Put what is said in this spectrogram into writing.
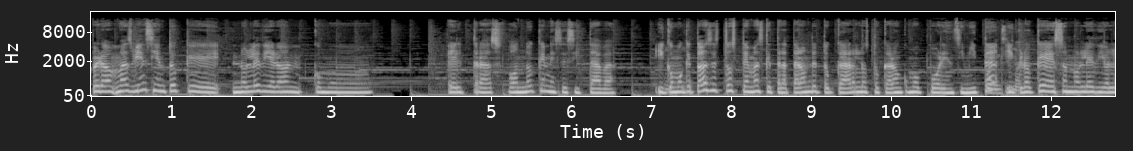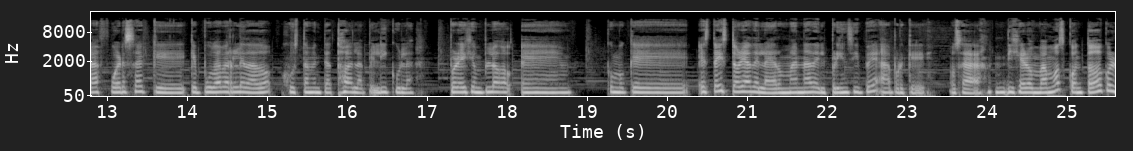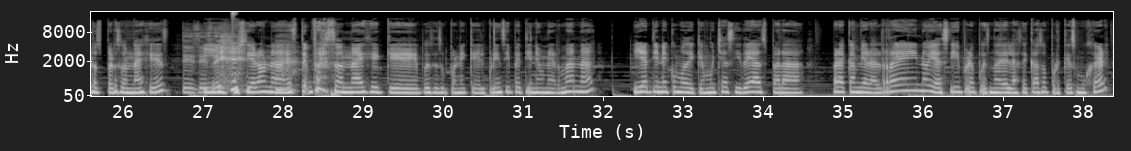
pero más bien siento que no le dieron como el trasfondo que necesitaba. Y como que todos estos temas que trataron de tocar los tocaron como por encimita y creo que eso no le dio la fuerza que, que, pudo haberle dado justamente a toda la película. Por ejemplo, eh, como que esta historia de la hermana del príncipe, ah, porque, o sea, dijeron vamos con todo con los personajes y pusieron a este personaje que pues se supone que el príncipe tiene una hermana y ella tiene como de que muchas ideas para para cambiar al reino y así, pero pues nadie le hace caso porque es mujer.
